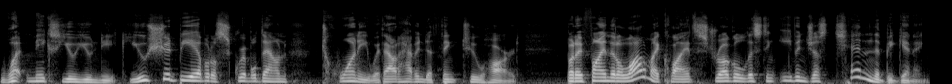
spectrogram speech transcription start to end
what makes you unique? You should be able to scribble down 20 without having to think too hard. But I find that a lot of my clients struggle listing even just 10 in the beginning.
